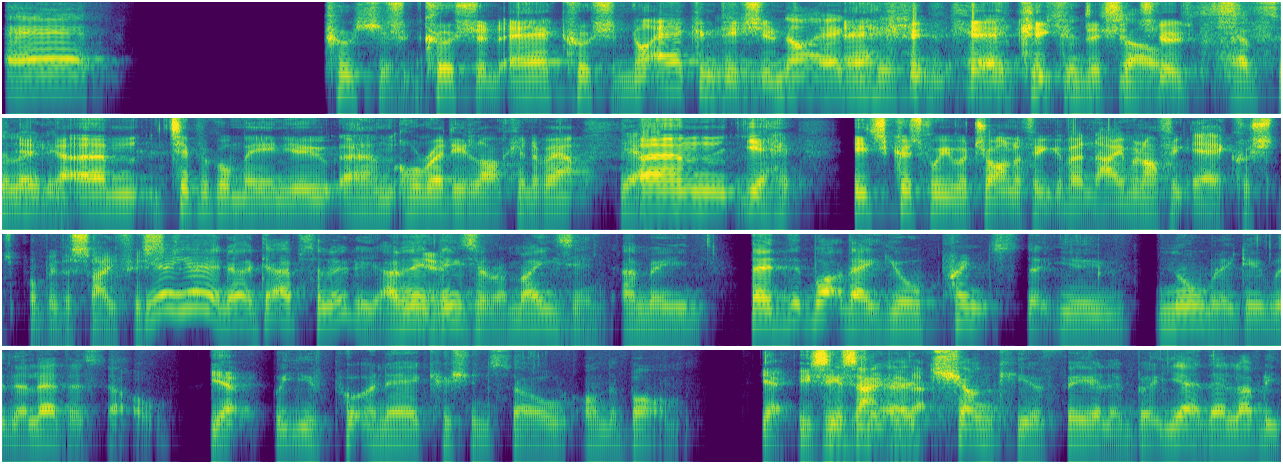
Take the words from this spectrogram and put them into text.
Air cushion. Cushioned, air cushioned, not air conditioned. Not air conditioned, air cushioned soles. shoes. Absolutely. Yeah, um, typical me and you, um, already larking about. Yeah. Um, yeah, it's because we were trying to think of a name, and I think air cushion's probably the safest. Yeah, yeah, no, absolutely. I mean, Yeah. these are amazing. I mean, they're, what are they? Your Prince that you normally do with a leather sole, yeah, but you've put an air cushion sole on the bottom. yeah, it's Gives it exactly a that. chunkier feeling. But yeah, they're lovely.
